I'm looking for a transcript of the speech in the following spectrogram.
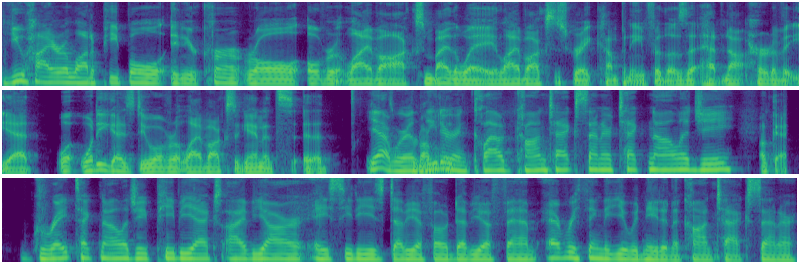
You hire a lot of people in your current role over at LiveVox. And by the way, LiveVox is a great company for those that have not heard of it yet. What, what do you guys do over at LiveVox again? It's uh, yeah, we're a leader in cloud contact center technology. Okay. Great technology, PBX, IVR, ACDs, WFO, WFM, everything that you would need in a contact center.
